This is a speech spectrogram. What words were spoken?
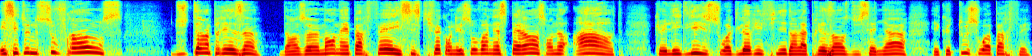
Et c'est une souffrance du temps présent, dans un monde imparfait, et c'est ce qui fait qu'on est sauvé en espérance. On a hâte que l'Église soit glorifiée dans la présence du Seigneur et que tout soit parfait.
